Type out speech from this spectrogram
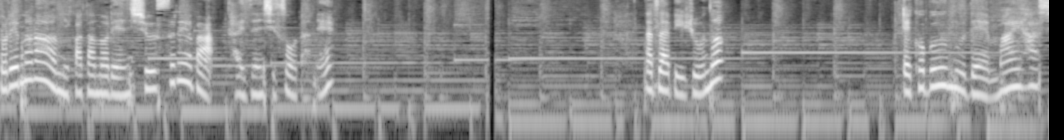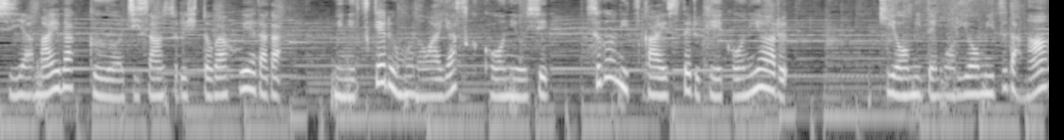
それなら味方の練習すれば改善しそうだね。那再比如呢？エコブームでマイハッシやマイバッグを持参する人が増えたが、身につけるものは安く購入し、すぐに使い捨てる傾向にある。気を見て森を水だな。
